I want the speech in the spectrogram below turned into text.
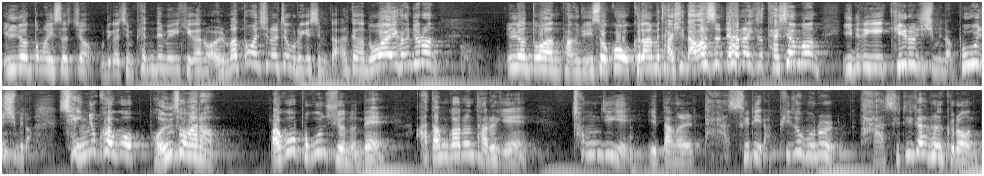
1년 동안 있었죠. 우리가 지금 팬데믹 기간을 얼마 동안 지날지 모르겠습니다. 하여튼 노아의 강조는 1년 동안 방주에 있었고 그 다음에 다시 나왔을 때 하나님께서 다시 한번 이들에게 기회를 주십니다. 복을 주십니다. 생육하고 번성하라 라고 복은 주셨는데 아담과는 다르게 청지기 이 땅을 다스리라 피조물을 다스리라는 그런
